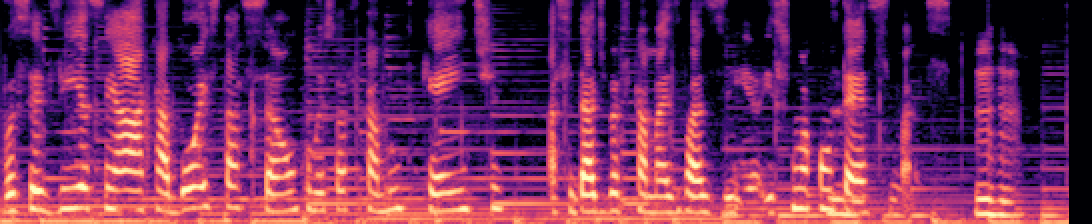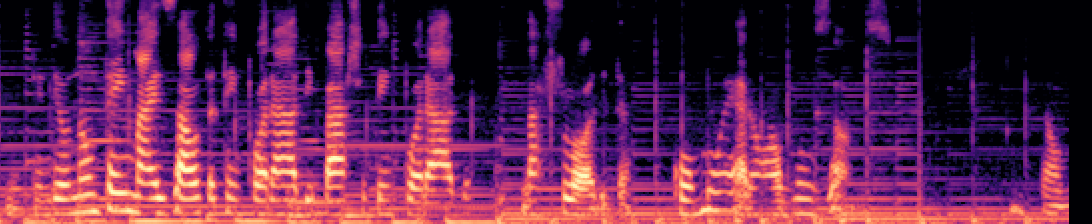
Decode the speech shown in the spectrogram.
você via assim, ah, acabou a estação, começou a ficar muito quente, a cidade vai ficar mais vazia. Isso não acontece uhum. mais. Uhum. Entendeu? Não tem mais alta temporada e baixa temporada na Flórida, como eram há alguns anos. Então,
